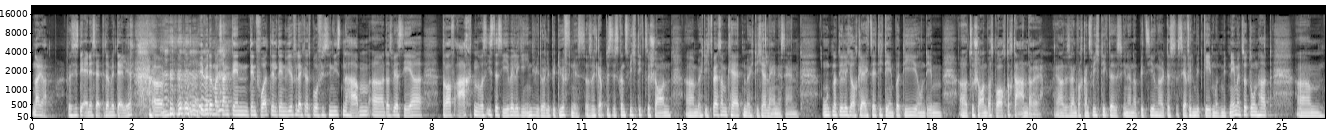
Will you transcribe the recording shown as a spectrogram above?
Naja, das ist die eine Seite der Medaille. Ähm, ich würde mal sagen, den, den Vorteil, den wir vielleicht als Professionisten haben, äh, dass wir sehr darauf achten, was ist das jeweilige individuelle Bedürfnis. Also ich glaube, das ist ganz wichtig zu schauen, äh, möchte ich Zweisamkeit, möchte ich alleine sein. Und natürlich auch gleichzeitig die Empathie und eben äh, zu schauen, was braucht auch der andere. Ja, das ist einfach ganz wichtig, dass in einer Beziehung halt das sehr viel mit Geben und Mitnehmen zu tun hat. Ähm,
